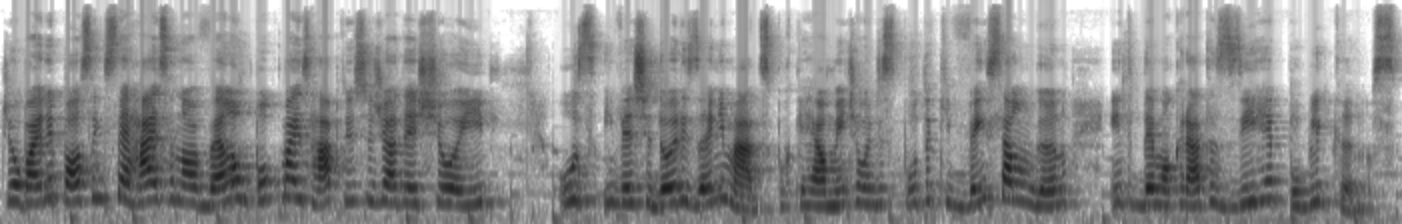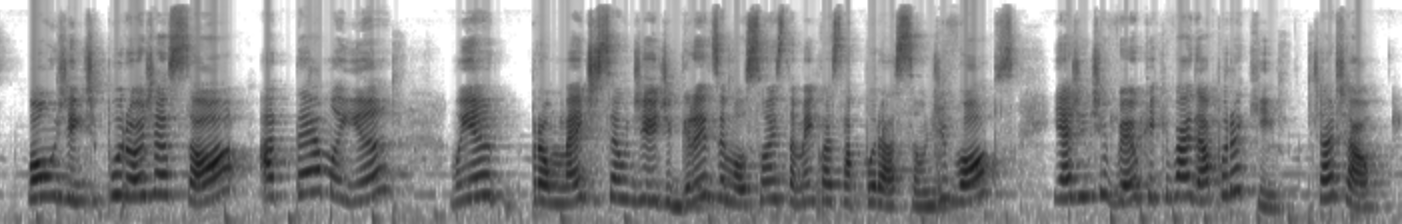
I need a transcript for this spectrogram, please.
Joe Biden possa encerrar essa novela um pouco mais rápido, isso já deixou aí os investidores animados, porque realmente é uma disputa que vem se alongando entre democratas e republicanos. Bom, gente, por hoje é só. Até amanhã. Amanhã promete ser um dia de grandes emoções também com essa apuração de votos e a gente vê o que, que vai dar por aqui. Tchau, tchau!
